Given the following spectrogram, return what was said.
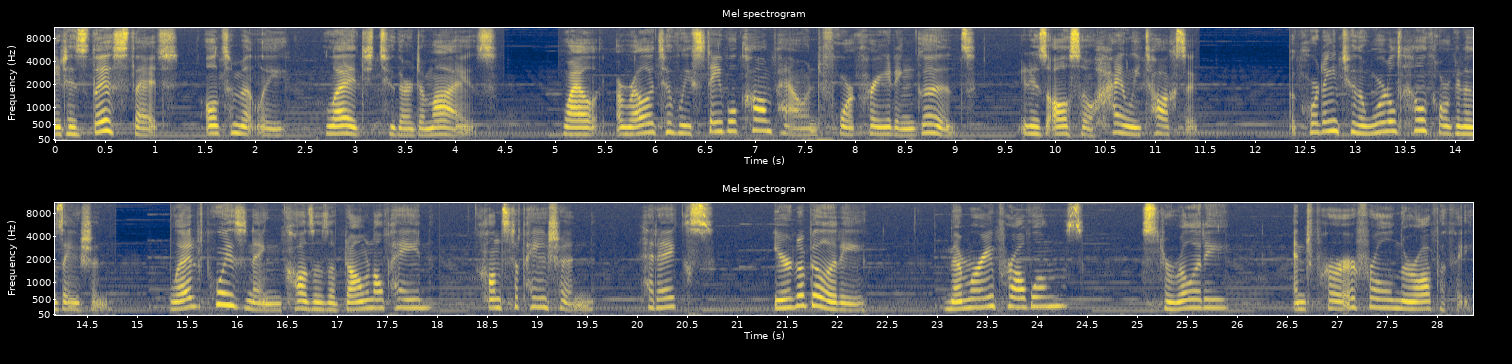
It is this that ultimately led to their demise. While a relatively stable compound for creating goods, it is also highly toxic. According to the World Health Organization, lead poisoning causes abdominal pain, constipation, headaches, irritability, memory problems, sterility, and peripheral neuropathy.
